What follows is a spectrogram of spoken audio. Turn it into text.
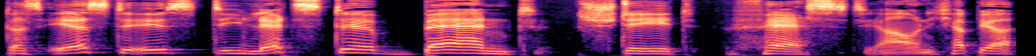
das erste ist, die letzte Band steht fest. Ja, und ich habe ja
